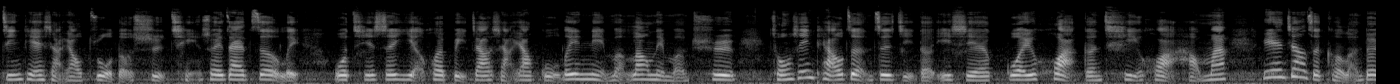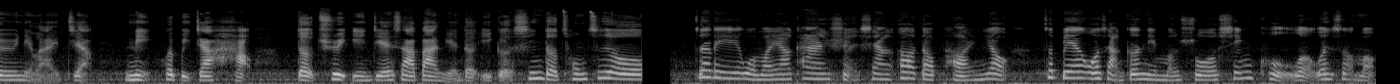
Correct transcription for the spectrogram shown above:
今天想要做的事情，所以在这里，我其实也会比较想要鼓励你们，让你们去重新调整自己的一些规划跟计划，好吗？因为这样子可能对于你来讲，你会比较好。的去迎接下半年的一个新的冲刺哦。这里我们要看选项二的朋友，这边我想跟你们说辛苦了。为什么？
